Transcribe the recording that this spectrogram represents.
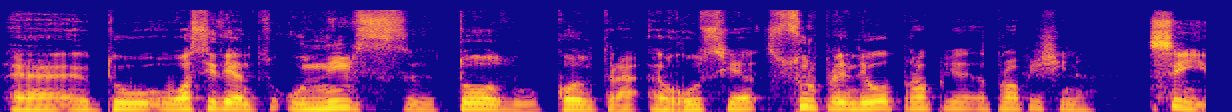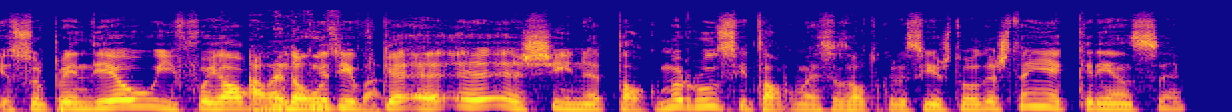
Uh, tu, o Ocidente unir-se todo contra a Rússia surpreendeu a própria, a própria China. Sim, surpreendeu e foi algo Além muito negativo, porque a, a, China, tal como a Rússia e tal como essas autocracias todas, tem a crença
